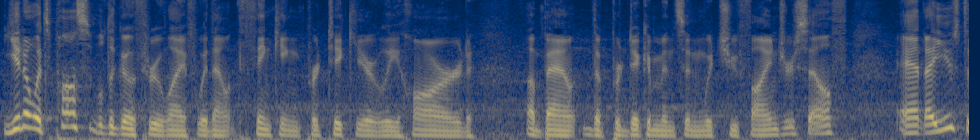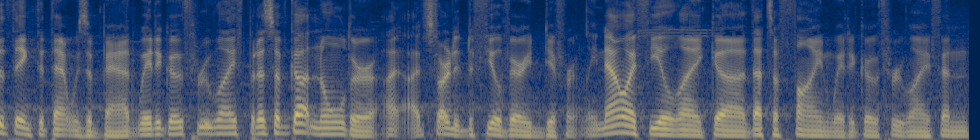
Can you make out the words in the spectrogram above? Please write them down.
you know, it's possible to go through life without thinking particularly hard about the predicaments in which you find yourself. And I used to think that that was a bad way to go through life, but as I've gotten older, I, have started to feel very differently. Now I feel like uh, that's a fine way to go through life, and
